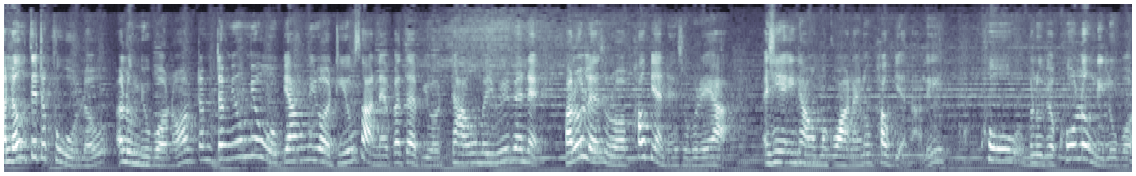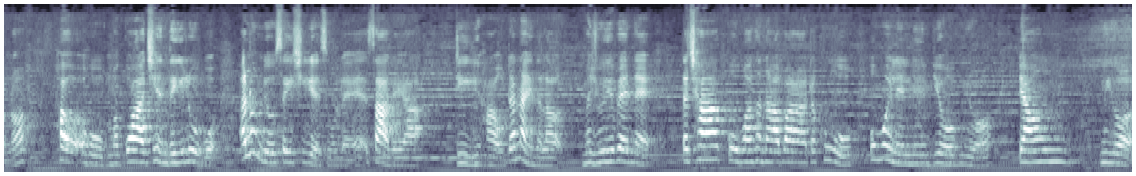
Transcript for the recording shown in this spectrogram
အလုံးအစ်တစ်ခုကိုလို့အဲ့လိုမျိုးပေါ့နော်တမျိုးမျိုးကိုပြောင်းပြီးတော့ဒီဥစ္စာနဲ့ပတ်သက်ပြီးတော့ဒါကိုမရွေးဘဲနဲ့ဘာလို့လဲဆိုတော့ဖောက်ပြန်တယ်ဆိုကြတဲ့ကအရင်အိမ်ထောင်မကွာနိုင်လို့ဖောက်ပြန်တာလေခိုးဘယ်လိုပြောခိုးလုံနေလို့ပေါ့နော်ဖောက်ဟိုမကွာချင်သေးလို့ပေါ့အဲ့လိုမျိုးစိတ်ရှိရဆိုလဲအစတည်းကဒီဟာကိုတက်နိုင်သလောက်မရွေးဘဲနဲ့တခြားကိုဝါသနာပါတာတစ်ခုကိုပုံပွင့်လင်းလင်းပြောပြီးတော့ပြောင်းပြီးတော့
